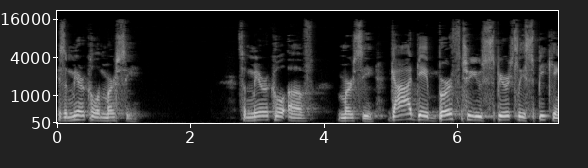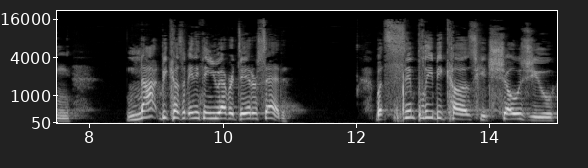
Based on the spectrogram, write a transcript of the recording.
is a miracle of mercy. It's a miracle of mercy. God gave birth to you, spiritually speaking, not because of anything you ever did or said, but simply because He chose you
